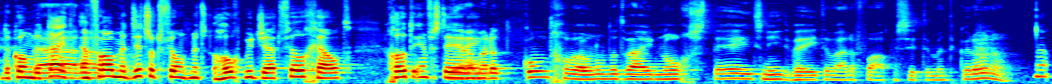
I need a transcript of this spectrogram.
de komende tijd. En nou- vooral met dit soort films met hoog budget, veel geld, grote investering. Ja, maar dat komt gewoon omdat wij nog steeds niet weten waar de fuck we zitten met de corona. Ja.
